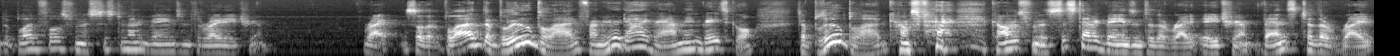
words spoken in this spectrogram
The blood flows from the systematic veins into the right atrium. Right. So the blood, the blue blood from your diagram in grade school, the blue blood comes back, comes from the systemic veins into the right atrium, thence to the right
